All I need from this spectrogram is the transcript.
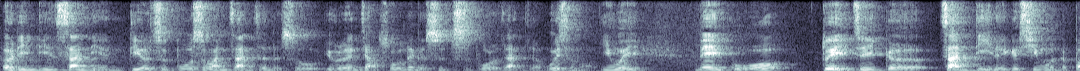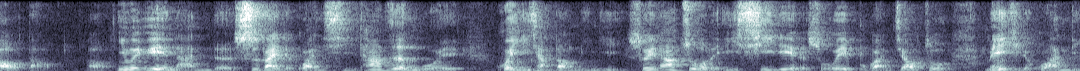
二零零三年第二次波斯湾战争的时候，有人讲说那个是直播的战争，为什么？因为美国对这个战地的一个新闻的报道哦，因为越南的失败的关系，他认为会影响到民意，所以他做了一系列的所谓不管叫做媒体的管理，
